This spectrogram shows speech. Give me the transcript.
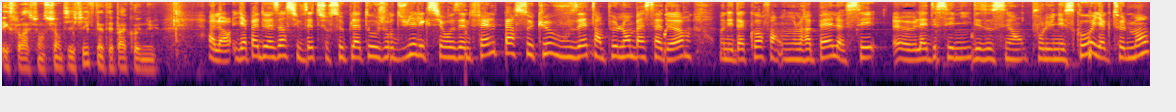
explorations scientifiques, n'étaient pas connues. Alors, il n'y a pas de hasard si vous êtes sur ce plateau aujourd'hui, Alexis Rosenfeld, parce que vous êtes un peu l'ambassadeur. On est d'accord, enfin, on le rappelle, c'est euh, la décennie des océans pour l'UNESCO. Et actuellement,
